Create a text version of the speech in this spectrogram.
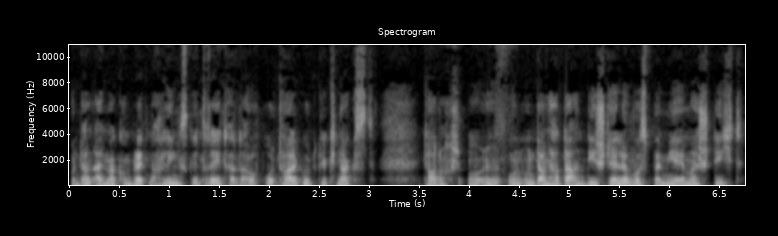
und dann einmal komplett nach links gedreht, hat auch brutal gut geknackst. Auch, und, und dann hat er an die Stelle, wo es bei mir immer sticht,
